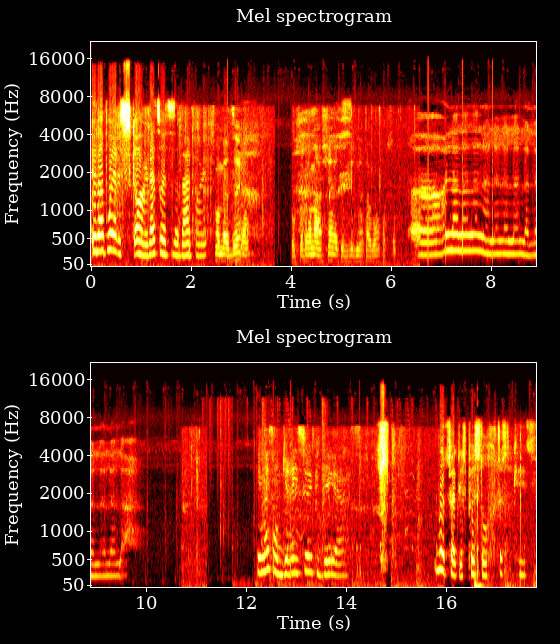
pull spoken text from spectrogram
and that boy had a scar. That's what's the bad part. Tu vas me le dire, hein. Faut que c'est vraiment chiant d'être obligé de venir te voir pour ça. Uh, la la la la la la la la la la la la. Tes mains sont graisseuses pis dégueulasses. I'm gonna check this pistol just in case.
